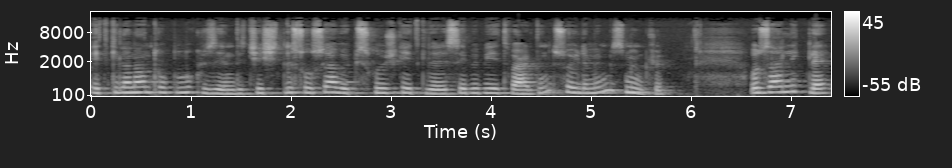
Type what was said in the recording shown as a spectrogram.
etkilenen topluluk üzerinde çeşitli sosyal ve psikolojik etkilere sebebiyet verdiğini söylememiz mümkün. Özellikle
